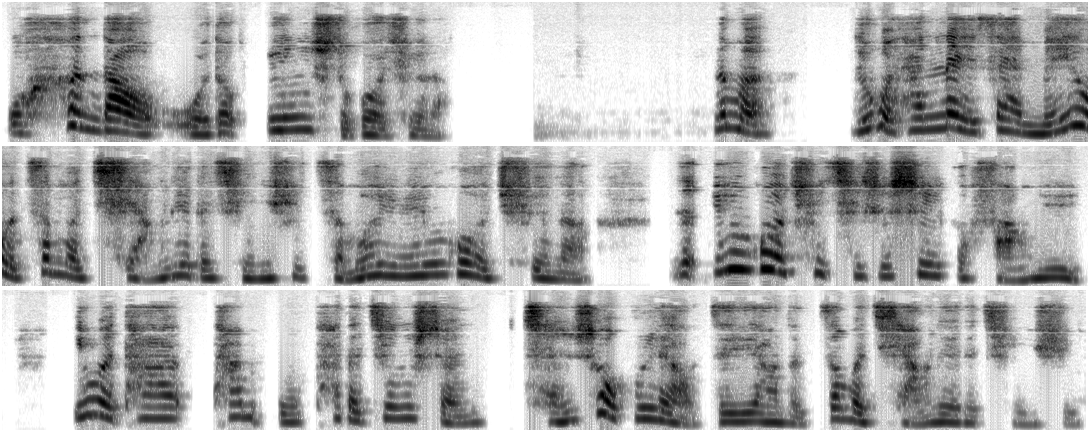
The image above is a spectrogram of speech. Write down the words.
我恨到我都晕死过去了。那么，如果他内在没有这么强烈的情绪，怎么会晕过去呢？那晕过去其实是一个防御。因为他他他的精神承受不了这样的这么强烈的情绪，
